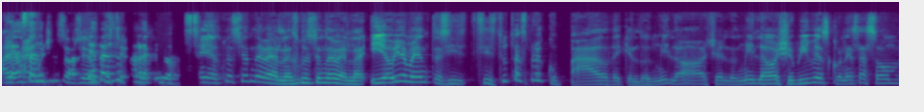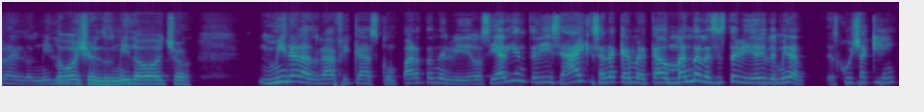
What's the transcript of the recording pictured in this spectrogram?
hay, muchas opciones. sí, es cuestión de verla, es cuestión de verla. Y obviamente, si, si tú estás preocupado de que el 2008, el 2008, vives con esa sombra del 2008, el 2008, mira las gráficas, compartan el video. Si alguien te dice, ay, que se van a caer el mercado, mándales este video y le mira, escucha aquí.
